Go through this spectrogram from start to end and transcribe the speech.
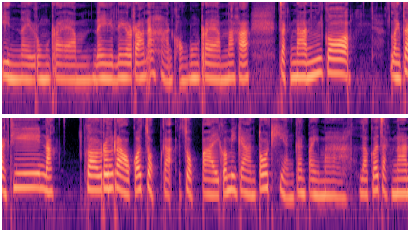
กินในโรงแรมในในร้านอาหารของโรงแรมนะคะ จากนั้นก็หลังจากที่นักก็เรื่องราวก็จบจบไปก็มีการโต้เถียงกันไปมา แล้วก็จากนั้น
